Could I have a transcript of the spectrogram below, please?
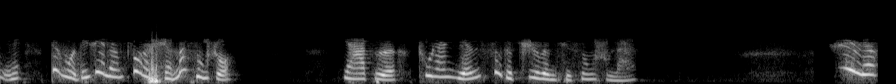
你对我的月亮做了什么，松鼠？鸭子突然严肃的质问起松鼠来：“月亮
